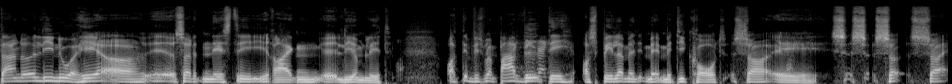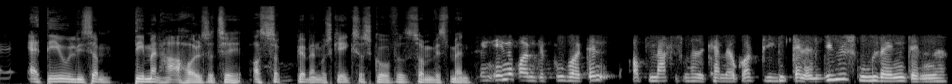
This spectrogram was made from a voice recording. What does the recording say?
Der er noget lige nu og her, og øh, så er det den næste i rækken øh, lige om lidt. Og det, hvis man bare ved det, og spiller med, med, med de kort, så, øh, så, så, så, er det jo ligesom det, man har at holde sig til. Og så bliver man måske ikke så skuffet, som hvis man... Men indrømte buber, den opmærksomhed kan man jo godt blive, den er en lille smule vanedannende.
